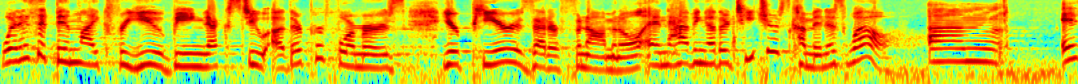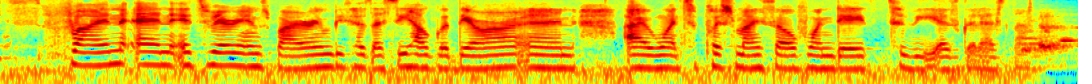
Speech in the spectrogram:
What has it been like for you being next to other performers, your peers that are phenomenal, and having other teachers come in as well? Um, it's fun and it's very inspiring because I see how good they are, and I want to push myself one day to be as good as them.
